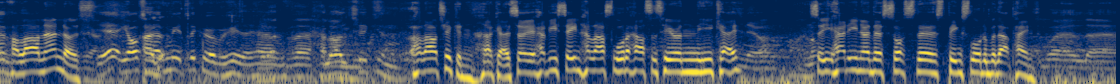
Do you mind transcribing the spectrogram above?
have Halal Nando's. Yeah, you also Uh, have meat liquor over here. They have uh, halal chicken. Halal chicken. Okay, so have you seen halal slaughterhouses here in the UK? No. So you- how do you know they're, sauce, they're being slaughtered without pain? Well, uh,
